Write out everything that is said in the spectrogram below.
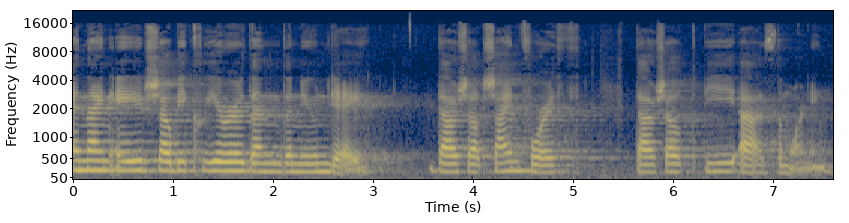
And thine age shall be clearer than the noonday. Thou shalt shine forth, thou shalt be as the morning.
